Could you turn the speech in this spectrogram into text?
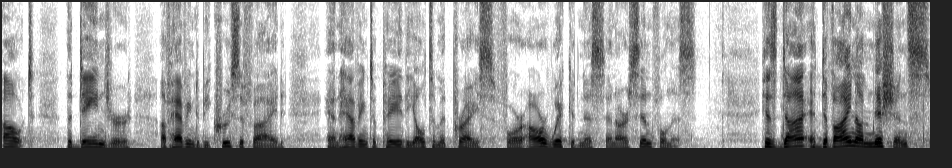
out the danger of having to be crucified and having to pay the ultimate price for our wickedness and our sinfulness. His di- divine omniscience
